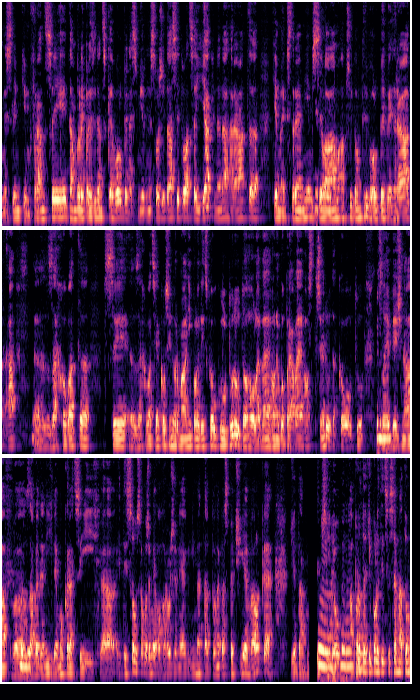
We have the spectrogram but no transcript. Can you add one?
myslím tím Francii, tam byly prezidentské volby, nesmírně složitá situace, jak nenahrát těm extrémním silám a přitom ty volby vyhrát a e, zachovat si zachovat si jakousi normální politickou kulturu toho levého nebo pravého středu, takovou tu, co je mhm. běžná v mhm. zavedených demokraciích. I ty jsou samozřejmě ohroženy, jak víme, to nebezpečí je velké, že tam mhm. přijdou. A proto ti politici se na tom,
